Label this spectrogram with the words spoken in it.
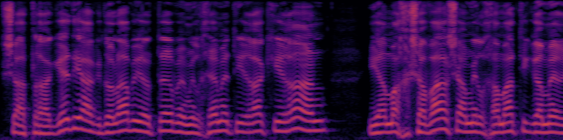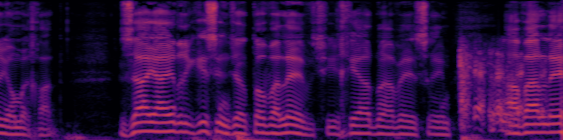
שהטרגדיה הגדולה ביותר במלחמת עיראק-איראן היא המחשבה שהמלחמה תיגמר יום אחד. זה היה הנרי קיסינג'ר טוב הלב, שיחיה עד 120. אבל... אה,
